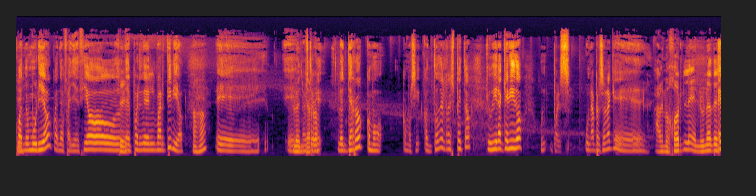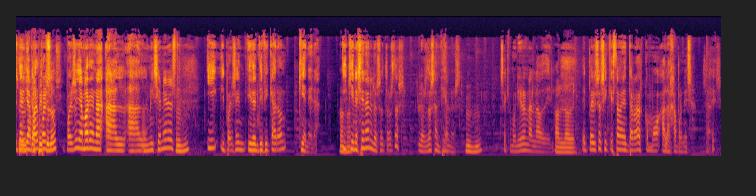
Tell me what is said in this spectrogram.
cuando murió, cuando falleció Sí. después del martirio, Ajá. eh, eh, Lo nuestro- enterró. lo enterró como, como si, con todo el respeto que hubiera querido, un- pues, una persona que. A lo mejor en uno de sus Entonces por, eso, capítulos. por eso llamaron a- al, al misionero este y, y por eso identificaron quién era. Y quiénes eran los otros dos, los dos ancianos. Ujú. O sea, que murieron al lado de él. Al lado de él. Eh, Pero eso sí que estaban enterrados como a la japonesa, ¿sabes?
